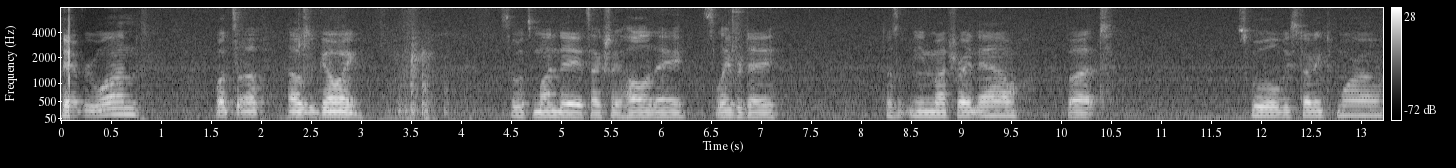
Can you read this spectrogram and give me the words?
Hey everyone, what's up? How's it going? So it's Monday, it's actually a holiday, it's Labor Day. Doesn't mean much right now, but school will be starting tomorrow.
